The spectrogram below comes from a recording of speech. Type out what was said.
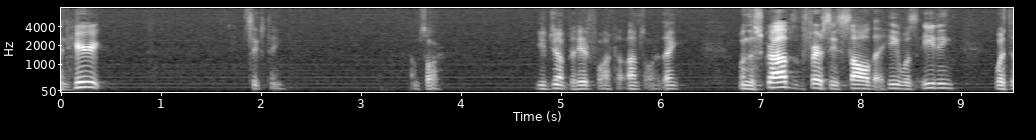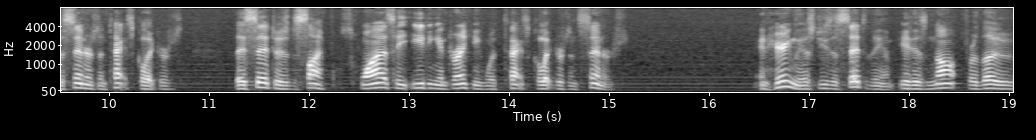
And here, 16. I'm sorry. You jumped ahead for I talk. I'm sorry. When the scribes of the Pharisees saw that he was eating with the sinners and tax collectors, they said to his disciples, Why is he eating and drinking with tax collectors and sinners? And hearing this, Jesus said to them, It is not for those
